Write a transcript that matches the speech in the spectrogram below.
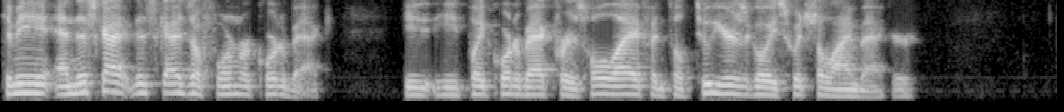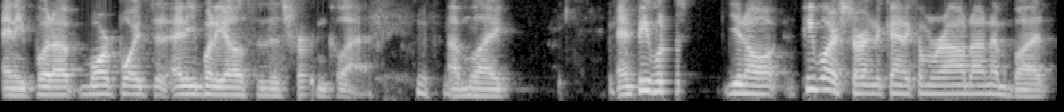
to me, and this guy, this guy's a former quarterback. He he played quarterback for his whole life until two years ago. He switched to linebacker, and he put up more points than anybody else in this freaking class. I'm like, and people, you know, people are starting to kind of come around on him, but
